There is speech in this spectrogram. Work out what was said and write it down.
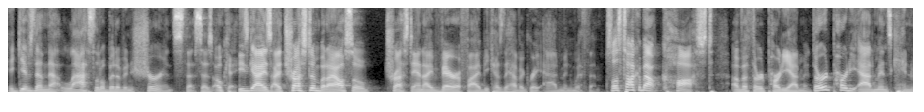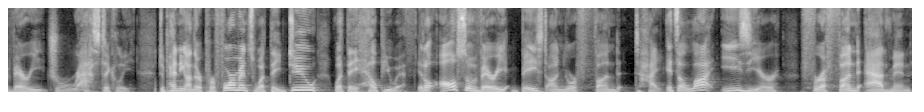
it gives them that last little bit of insurance that says, okay, these guys, I trust them, but I also trust and I verify because they have a great admin with them. So let's talk about cost of a third party admin. Third party admins can vary drastically depending on their performance, what they do, what they help you with. It'll also vary based on your fund type. It's a lot easier for a fund admin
